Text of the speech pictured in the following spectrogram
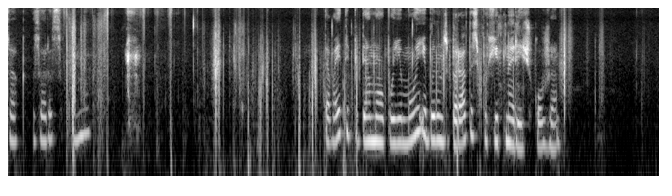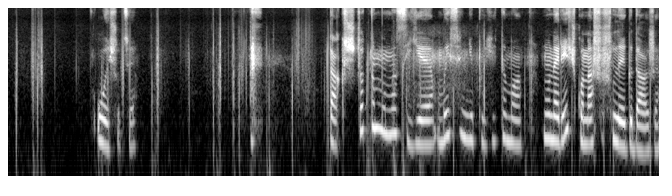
Так, зараз секунду. Давайте підемо поїмо і будемо збиратись похід на річку вже. Ой, що це? Так, що там у нас є? Ми сьогодні поїдемо ну, на річку на шашлик даже.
